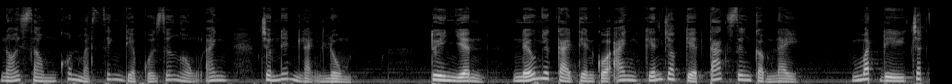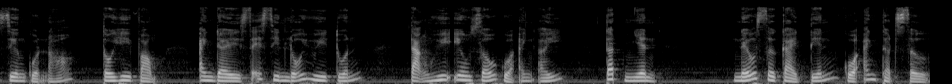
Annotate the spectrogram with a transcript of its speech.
Nói xong, khuôn mặt xinh đẹp của Dương Hồng Anh trở nên lạnh lùng. Tuy nhiên, nếu như cải thiện của anh khiến cho kiệt tác Dương Cầm này mất đi chất riêng của nó, tôi hy vọng anh đây sẽ xin lỗi Huy Tuấn, tặng Huy yêu dấu của anh ấy. Tất nhiên, nếu sự cải tiến của anh thật sự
